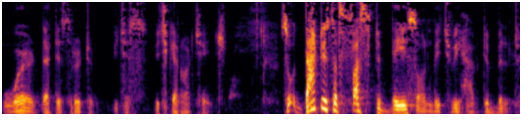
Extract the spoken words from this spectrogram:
word that is written, which is, which cannot change. So that is the first base on which we have to build.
